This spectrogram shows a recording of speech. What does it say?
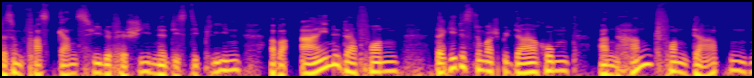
das umfasst ganz viele verschiedene Disziplinen, aber eine davon, da geht es zum Beispiel darum, anhand von Daten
